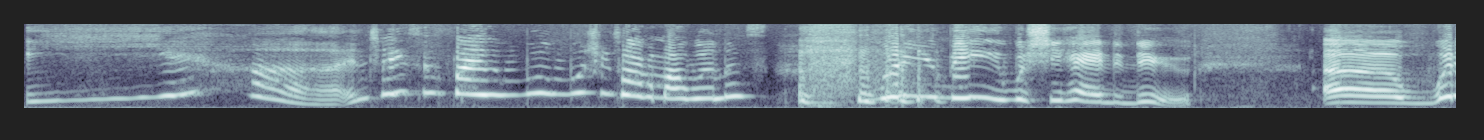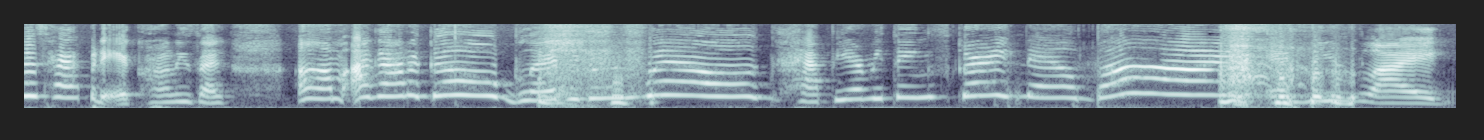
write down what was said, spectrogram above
yeah. And Jason's like, what, what you talking about, Willis? what do you mean what she had to do? Uh, what is happening? And Carly's like, um, I gotta go. Glad you're doing well. Happy everything's great now. Bye. And he's like,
